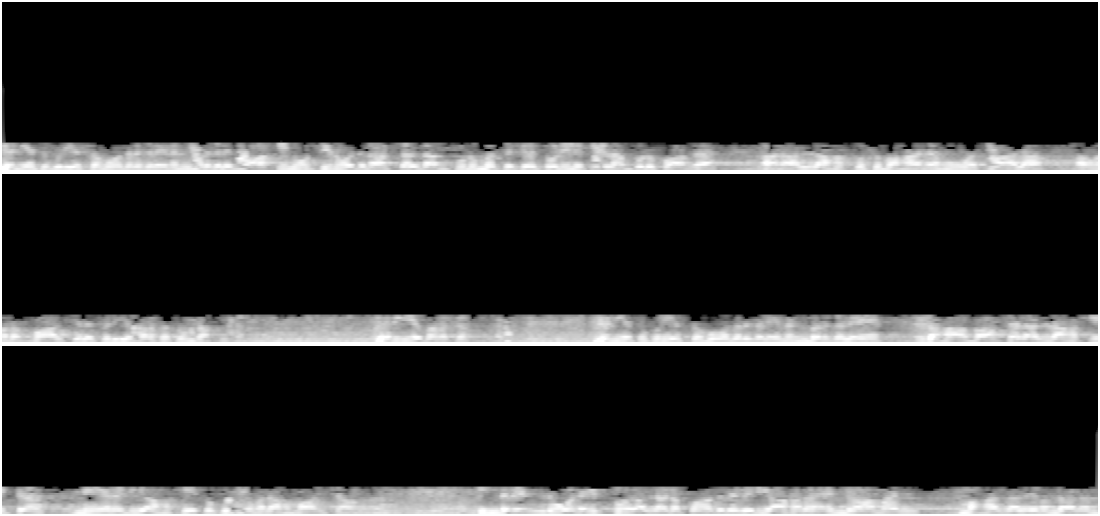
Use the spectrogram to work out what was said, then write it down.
கண்ணியத்துக்குரிய சகோதரர்களே நண்பர்களே பாக்கி நூத்தி இருபது நாட்கள் தான் குடும்பத்துக்கு தொழிலுக்கு எல்லாம் கொடுப்பாங்க. ஆனா அல்லாஹுக்கு சுபகானகும் அவங்களோட வாழ்க்கையில பெரிய பறக்கத்தை உண்டாக்கிட்டாங்க. பெரிய பறக்க கண்ணியத்துக்குரிய சகோதரர்களே நண்பர்களே சஹாபாக்கள் அல்லாஹ் கிட்ட நேரடியாக கேட்கக்கூடியவங்களாக மாறிட்டாங்க. இந்த ரெண்டு உழைப்பு அல்லாட பாதல வெளியாகிற என்ற அமல் மஹல்ல இருந்தாலும்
